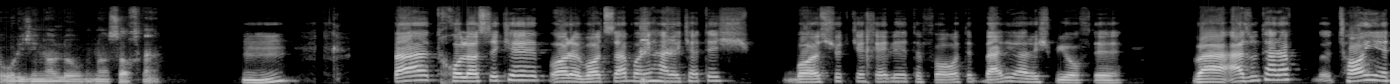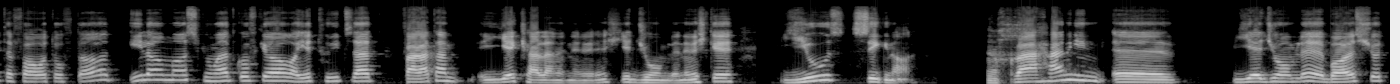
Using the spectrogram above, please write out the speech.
اوریجینال رو اونا ساختن. بعد خلاصه که آره واتساپ با این حرکتش باعث شد که خیلی اتفاقات بدی براش بیفته. و از اون طرف تا این اتفاقات افتاد ایلان ماسک اومد گفت که آقا یه توییت زد فقط هم یه کلمه نوشت یه جمله نوشت که use signal اخ. و همین یه جمله باعث شد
